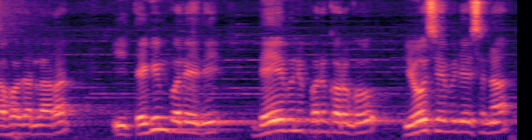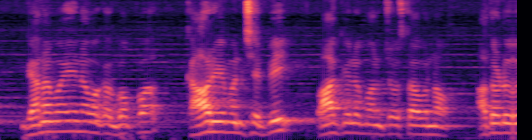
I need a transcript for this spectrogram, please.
సహోదరులారా ఈ తెగింపు అనేది దేవుని పని కొరకు యోసేపు చేసిన ఘనమైన ఒక గొప్ప కార్యం అని చెప్పి వాక్యంలో మనం చూస్తూ ఉన్నాం. అతడు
